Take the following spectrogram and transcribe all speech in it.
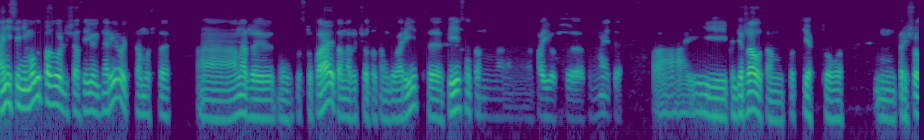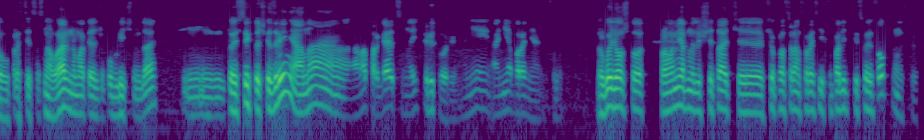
они себе не могут позволить сейчас ее игнорировать, потому что а, она же ну, выступает, она же что-то там говорит, э, песню там поет, понимаете. А, и поддержала там вот тех, кто пришел проститься с Навальным, опять же, публично, да, то есть с их точки зрения она, она вторгается на их территорию, они, они обороняются. Другое дело, что правомерно ли считать э, все пространство российской политики своей собственностью,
